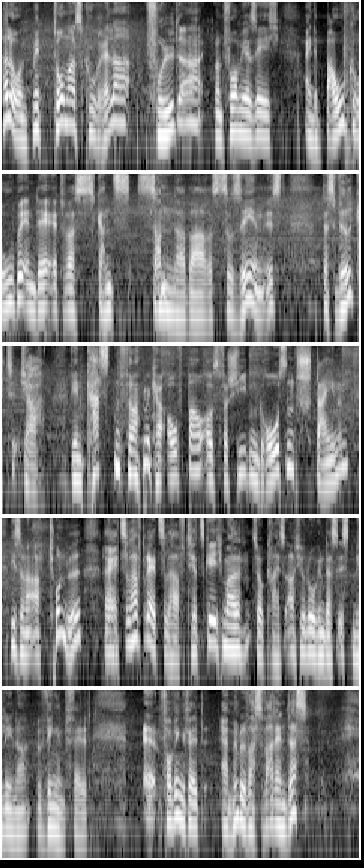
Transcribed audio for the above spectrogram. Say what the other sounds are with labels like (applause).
Hallo und mit Thomas Kurella, Fulda und vor mir sehe ich eine Baugrube, in der etwas ganz Sonderbares zu sehen ist. Das wirkt, ja, wie ein kastenförmiger Aufbau aus verschiedenen großen Steinen, wie so eine Art Tunnel. Rätselhaft, rätselhaft. Jetzt gehe ich mal zur Kreisarchäologin, das ist Milena Wingenfeld. Äh, Frau Wingenfeld, Herr Mümmel, was war denn das?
